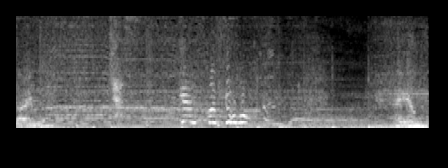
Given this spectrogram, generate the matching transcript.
Sorry. Yes! Yes, let's go! I am.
